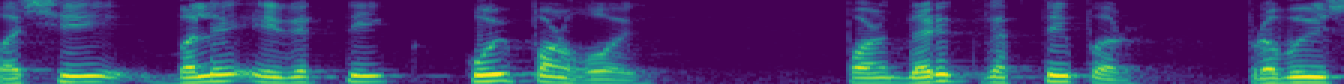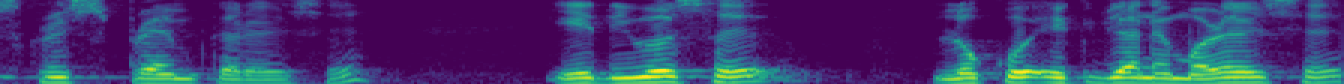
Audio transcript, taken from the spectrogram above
પછી ભલે એ વ્યક્તિ કોઈ પણ હોય, પણ દરેક વ્યક્તિ પર પ્રભુ ઈસુ ખ્રિસ્ત પ્રેમ કરે છે. એ દિવસે લોકો એકબીજાને મળે છે,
